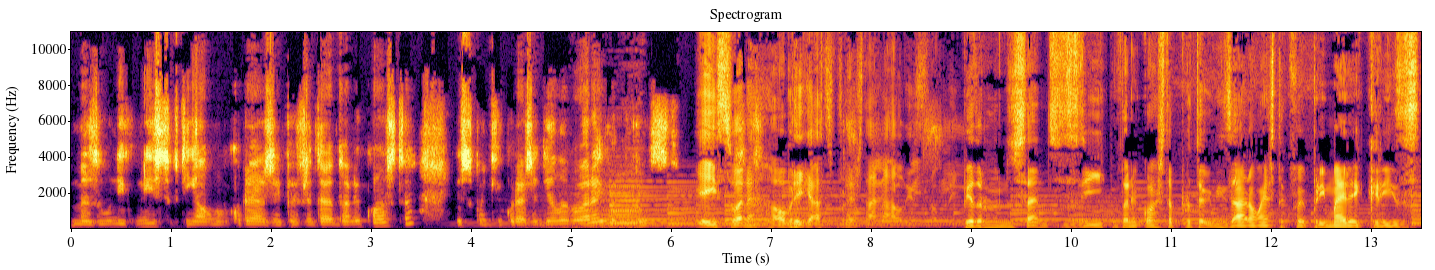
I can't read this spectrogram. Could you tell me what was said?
mas o único ministro que tinha alguma coragem para enfrentar António Costa, eu suponho que a coragem dele agora evaporou-se. E é isso, Ana. Obrigado por esta análise. Pedro Nuno Santos e António Costa protagonizaram esta que foi a primeira crise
